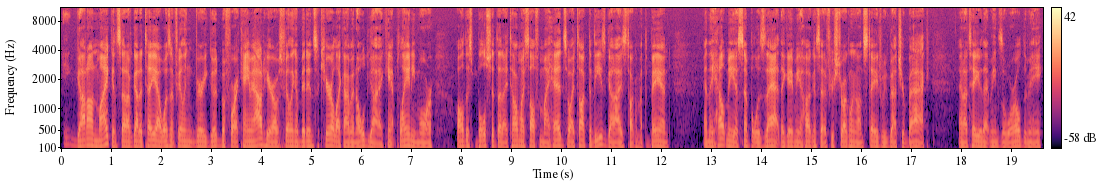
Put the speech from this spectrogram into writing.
he got on mic and said, "I've got to tell you, I wasn't feeling very good before I came out here. I was feeling a bit insecure, like I'm an old guy. I can't play anymore. All this bullshit that I tell myself in my head. So I talked to these guys, talking about the band." and they helped me as simple as that. They gave me a hug and said, "If you're struggling on stage, we've got your back." And I tell you, that means the world to me.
